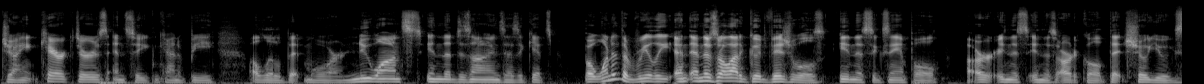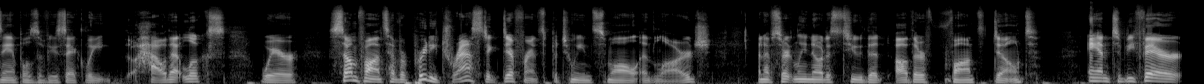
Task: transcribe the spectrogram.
giant characters. And so you can kind of be a little bit more nuanced in the designs as it gets. But one of the really and, and there's a lot of good visuals in this example or in this in this article that show you examples of exactly how that looks where some fonts have a pretty drastic difference between small and large and I've certainly noticed too that other fonts don't. And to be fair,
